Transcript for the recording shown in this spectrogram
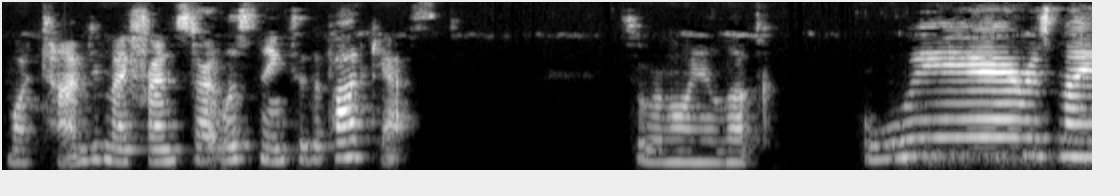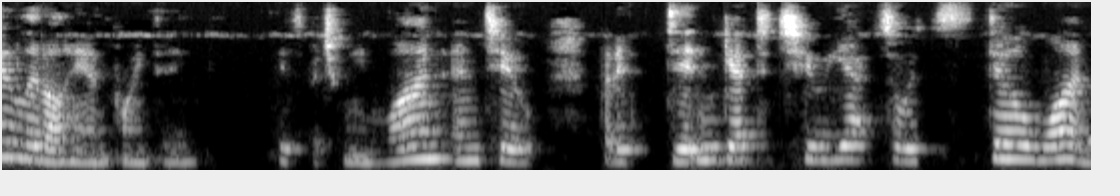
What time did my friend start listening to the podcast? So we're going to look, where is my little hand pointing? It's between 1 and 2, but it didn't get to 2 yet, so it's still 1.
